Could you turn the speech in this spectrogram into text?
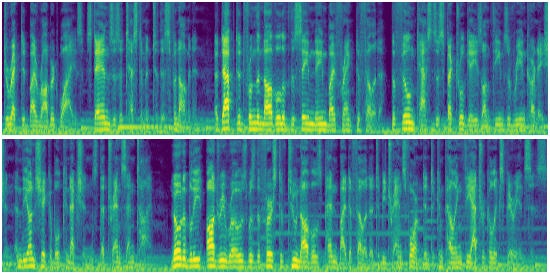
directed by Robert Wise, stands as a testament to this phenomenon. Adapted from the novel of the same name by Frank DeFelitta, the film casts a spectral gaze on themes of reincarnation and the unshakable connections that transcend time. Notably, Audrey Rose was the first of two novels penned by DeFelitta to be transformed into compelling theatrical experiences.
